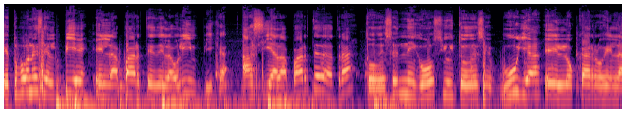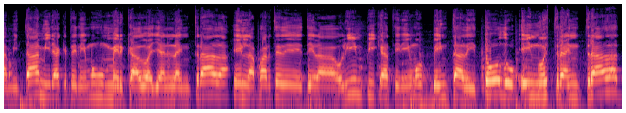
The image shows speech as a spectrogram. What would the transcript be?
Que tú pones el pie en la parte de la olímpica hacia la parte de atrás, todo eso es negocio y todo eso es bulla, eh, los carros en la mitad, mira que tenemos un mercado allá en la entrada, en la parte de, de la olímpica tenemos venta de todo, en nuestra entrada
